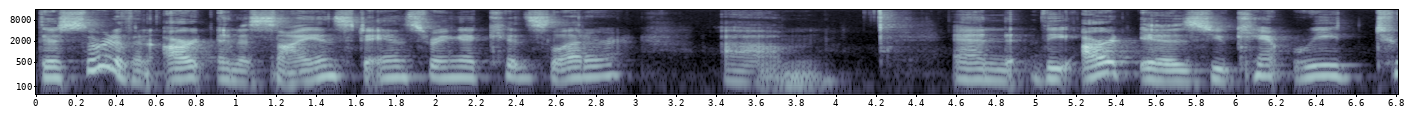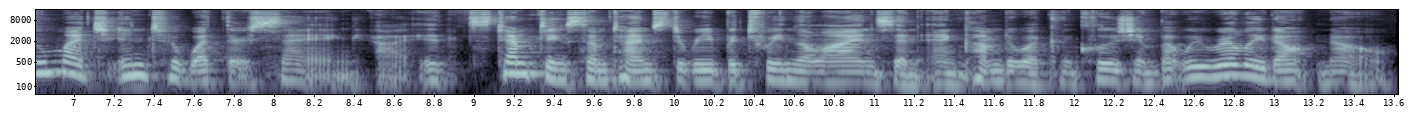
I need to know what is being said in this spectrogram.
there's sort of an art and a science to answering a kid's letter. Um, and the art is you can't read too much into what they're saying. Uh, it's tempting sometimes to read between the lines and, and come to a conclusion, but we really don't know.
